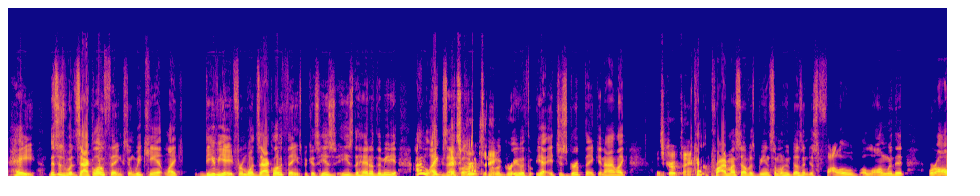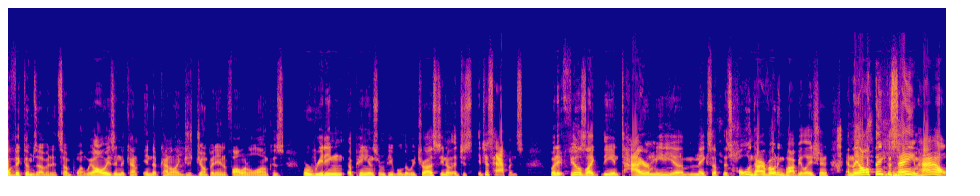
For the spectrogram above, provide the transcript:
Hey, this is what Zach Lowe thinks, and we can't like deviate from what Zach Lowe thinks because he's he's the head of the media. I like Zach It's Lowe. I kind groupthink. of agree with yeah, it's just groupthink, and I like it's a group thing. I kind of pride myself as being someone who doesn't just follow along with it. We're all victims of it at some point. We always end up kind of, end up kind of like just jumping in and following along because we're reading opinions from people that we trust. You know, it just it just happens. But it feels like the entire media makes up this whole entire voting population, and they all think the same. How?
